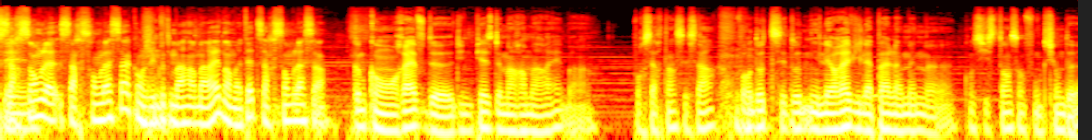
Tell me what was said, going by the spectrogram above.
c'est- ça, ressemble à, ça ressemble à ça. Quand j'écoute Marin Marais, dans ma tête, ça ressemble à ça. comme quand on rêve de- d'une pièce de Marin Marais, bah, pour certains c'est ça, pour d'autres c'est d'autres. Le rêve il n'a pas la même euh, consistance en fonction de,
